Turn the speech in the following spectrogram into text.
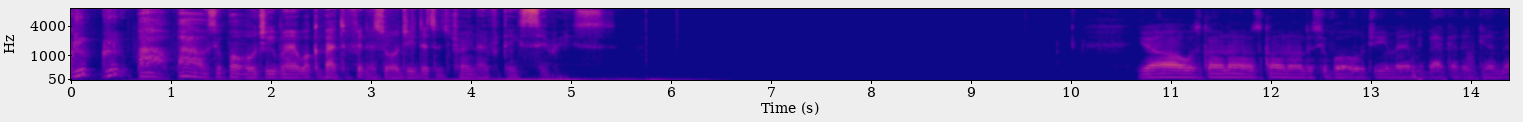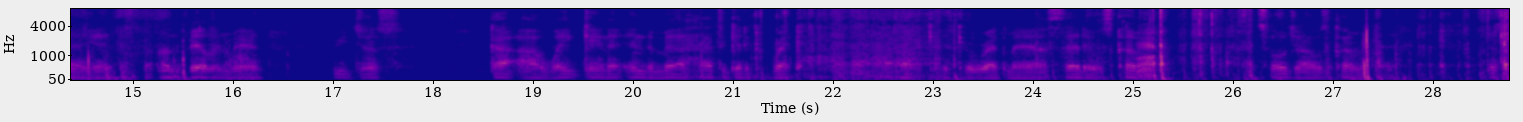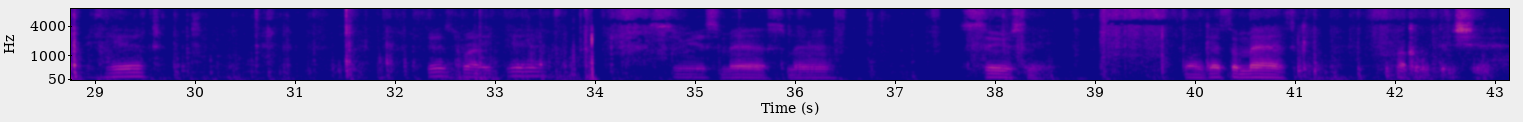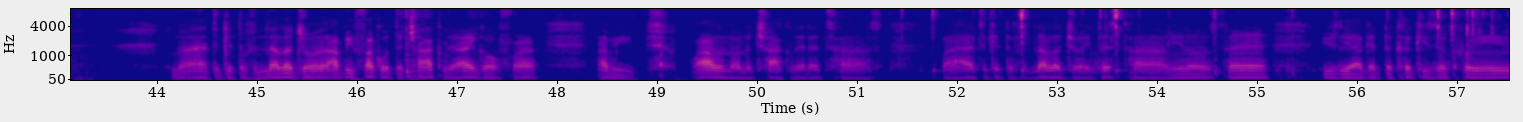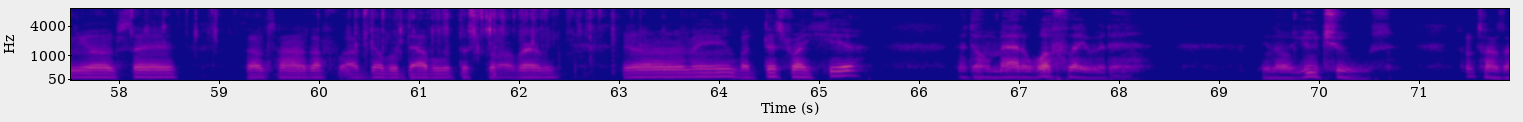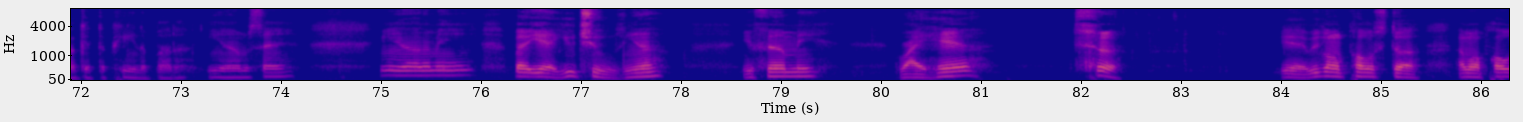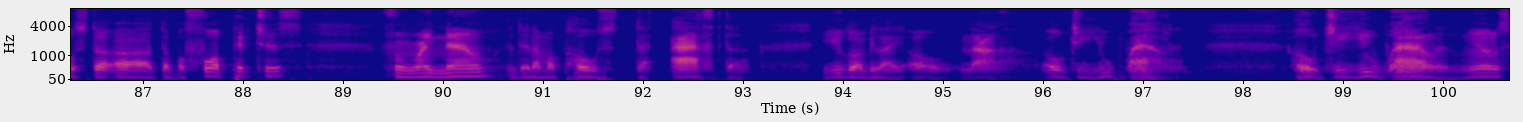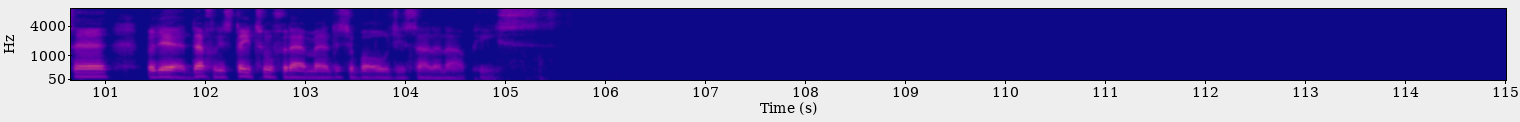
Group, group, pow, pow. It's your boy OG, man. Welcome back to Fitness OG. This is Train Everyday Series. Yo, what's going on? What's going on? This is your boy OG, man. We back at it again, man. Yeah, this is the unveiling, man. We just got our weight gainer in the middle. I had to get it correct. I had to get it correct, man. I said it was coming. I told you I was coming, man. This right here. This right here. Serious Mass, man. Seriously. Gonna get some mask. Fucking with this shit. You know, I had to get the vanilla joint. I be fucking with the chocolate. I ain't going front. I be wilding on the chocolate at times. But I had to get the vanilla joint this time, you know what I'm saying? Usually I get the cookies and cream, you know what I'm saying? Sometimes I, I double dabble with the strawberry, you know what I mean? But this right here, it don't matter what flavor it is. You know, you choose. Sometimes I get the peanut butter. You know what I'm saying? You know what I mean? But yeah, you choose, you know? You feel me? Right here. Tuh. Yeah, we're gonna post the I'm gonna post the uh the before pictures from right now, and then I'm gonna post the after. You gonna be like, oh nah, oh OG, you wildin'. Oh, gee, you wildin'. You know what I'm saying? But yeah, definitely stay tuned for that, man. This your boy OG signing out. Peace.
